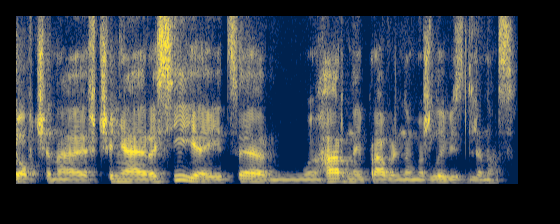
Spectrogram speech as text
що вчиняє, вчиняє Росія, і це гарна і правильна можливість для нас.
